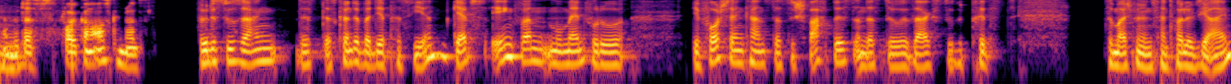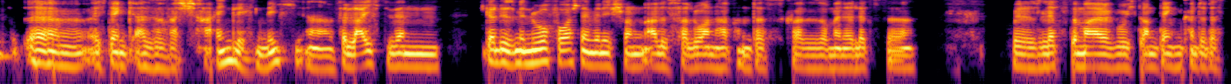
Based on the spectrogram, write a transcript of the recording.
dann Mhm. wird das vollkommen ausgenutzt. Würdest du sagen, das, das könnte bei dir passieren? Gäbe es irgendwann einen Moment, wo du dir vorstellen kannst, dass du schwach bist und dass du sagst, du trittst zum Beispiel in Scientology ein? Ähm, ich denke, also wahrscheinlich nicht. Äh, vielleicht, wenn, ich könnte es mir nur vorstellen, wenn ich schon alles verloren habe und das quasi so meine letzte, das letzte Mal, wo ich dran denken könnte, dass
